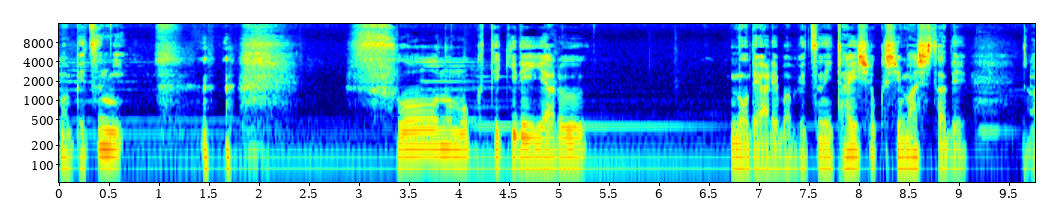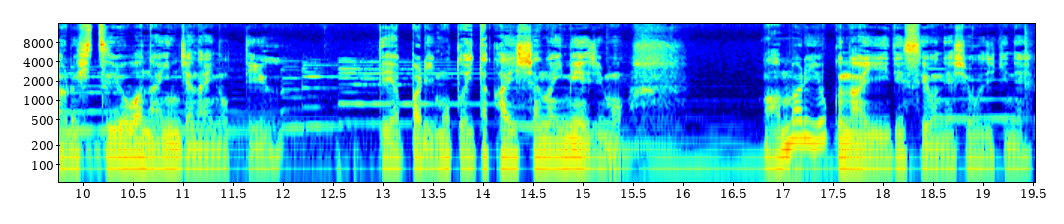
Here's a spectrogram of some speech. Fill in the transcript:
まあ別に その目的でやるのであれば別に退職しましたである必要はないんじゃないのっていう。ってやっぱり元いた会社のイメージも、まあ、あんまり良くないですよね正直ね。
